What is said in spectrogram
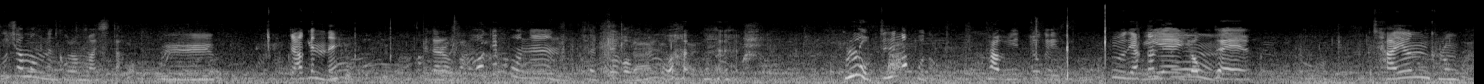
부셔 먹는 그런 맛이다. 음, 짜겠네. 기다려봐. 허기포는 될 데가 없는 것 같아. 별로 없지, 생각보다. 다 위쪽에 있어. 그리고 약간 위에 좀 옆에. 자연 그런 거야.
